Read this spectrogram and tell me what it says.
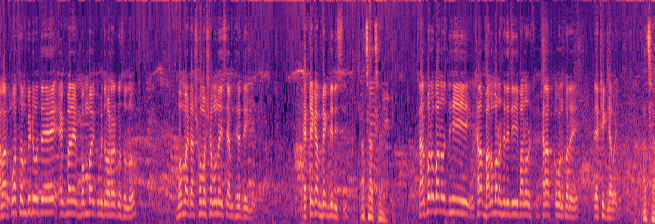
আমার প্রথম ভিডিওতে একবারে বোম্বাই কবিতা অর্ডার করছিল। বোম্বাইটা সমস্যা মনে হয়েছে আমি ঠেলে দিইনি। একটা আমি ব্যাগ দিয়ে দিছি। আচ্ছা আচ্ছা। তারপরেও মানুষ দেখি খারাপ ভালো মানুষ যদি মানুষ খারাপ কমন করে এটা ঠিক না ভাই। আচ্ছা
